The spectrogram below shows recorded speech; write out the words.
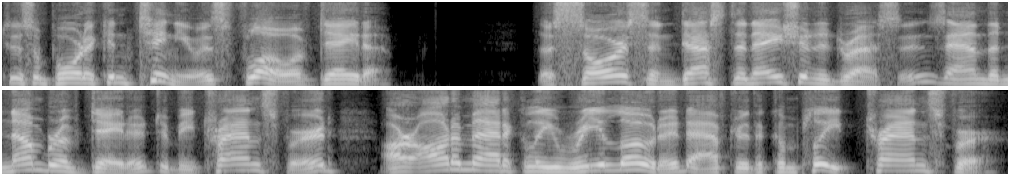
to support a continuous flow of data. The source and destination addresses and the number of data to be transferred are automatically reloaded after the complete transfer.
